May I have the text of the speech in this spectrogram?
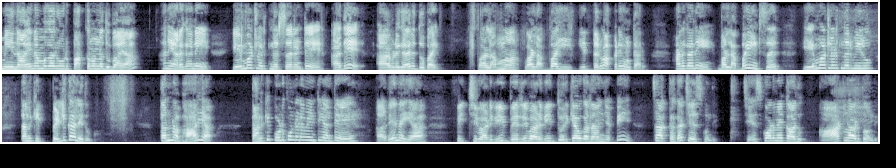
మీ నాయనమ్మ గారు ఊరు పక్కనున్న దుబాయా? అని అనగానే ఏం మాట్లాడుతున్నారు సార్ అంటే అదే ఆవిడ గారి దుబాయ్. వాళ్ళ అమ్మ వాళ్ళ అబ్బాయి ఇద్దరు అక్కడే ఉంటారు. అనగానే వాళ్ళ అబ్బాయి ఏంటి సార్? ఏం మాట్లాడుతున్నారు మీరు? తనకి పెళ్ళి కాలేదు. తను నా భార్య తనకి కొడుకుండడం ఏంటి అంటే అదేనయ్యా పిచ్చివాడివి వెర్రివాడివి దొరికావు కదా అని చెప్పి చక్కగా చేసుకుంది. చేసుకోవడమే కాదు ఆటలాడుతోంది.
